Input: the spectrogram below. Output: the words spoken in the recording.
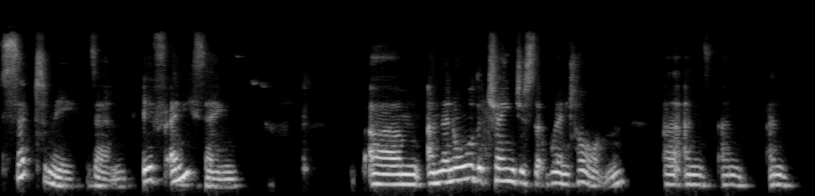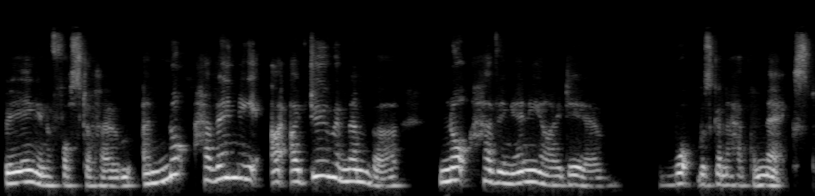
said to me then, if anything. Um, and then all the changes that went on, uh, and and and being in a foster home, and not have any. I, I do remember not having any idea what was going to happen next.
